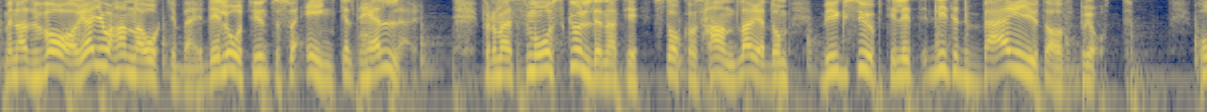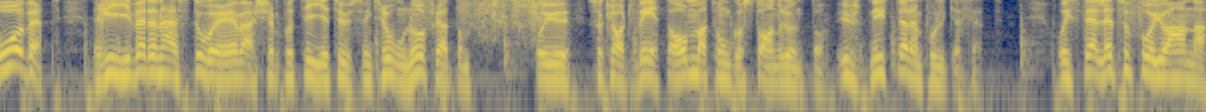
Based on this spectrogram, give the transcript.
Men att vara Johanna Åkerberg, det låter ju inte så enkelt heller. För de här små skulderna till Stockholms handlare, de byggs ju upp till ett litet berg utav brott. Hovet river den här stora reversen på 10 000 kronor för att de får ju såklart veta om att hon går stan runt och utnyttjar den på olika sätt. Och istället så får Johanna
